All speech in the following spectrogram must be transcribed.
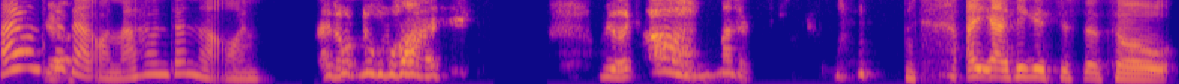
I haven't yeah. done that one. I haven't done that one. I don't know why. Be like, oh, mother. I I think it's just that so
